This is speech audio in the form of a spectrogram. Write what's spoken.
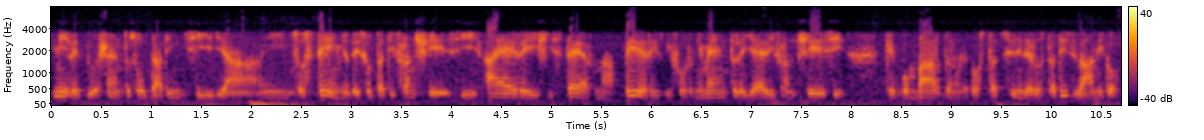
1200 soldati in Siria in sostegno dei soldati francesi, aerei cisterna per il rifornimento degli aerei francesi che bombardano le postazioni dello Stato islamico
